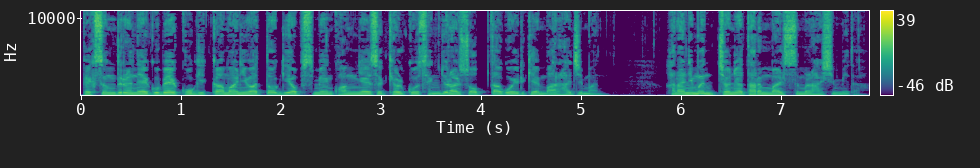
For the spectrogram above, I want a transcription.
백성들은 애굽에 고기 가마니와 떡이 없으면 광야에서 결코 생존할 수 없다고 이렇게 말하지만 하나님은 전혀 다른 말씀을 하십니다.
